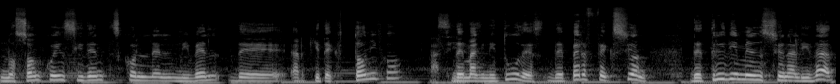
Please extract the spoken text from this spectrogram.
no son coincidentes con el nivel de arquitectónico, de magnitudes, de perfección, de tridimensionalidad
